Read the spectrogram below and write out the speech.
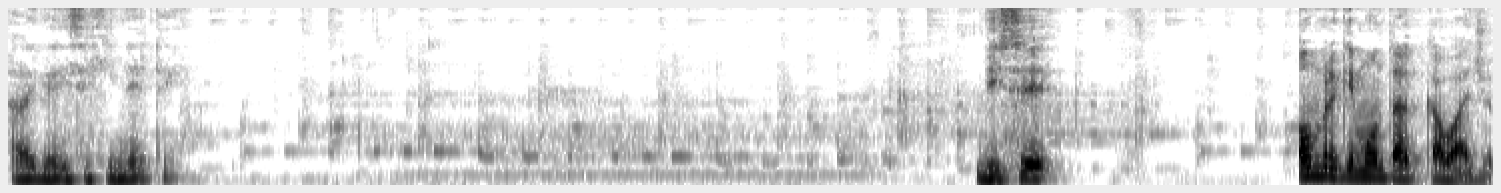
A ver qué dice jinete. Dice, hombre que monta caballo.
